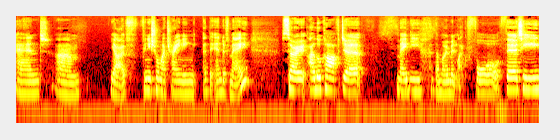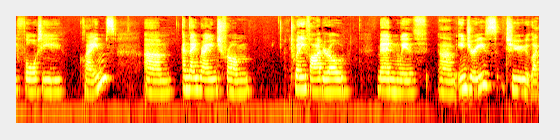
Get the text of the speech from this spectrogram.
and um, yeah, I've finished all my training at the end of May. So I look after maybe at the moment like for 30, 40 claims. Um, and they range from 25 year old men with um, injuries to like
